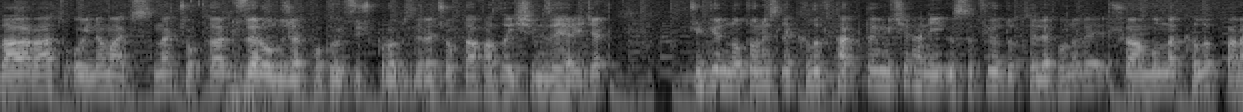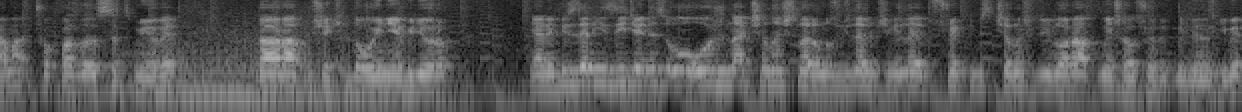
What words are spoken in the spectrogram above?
daha rahat oynama açısından çok daha güzel olacak Poco X3 Pro bizlere. Çok daha fazla işimize yarayacak. Çünkü Note 10S ile kılıf taktığım için hani ısıtıyordu telefonu ve şu an bunda kılıf var ama çok fazla ısıtmıyor ve daha rahat bir şekilde oynayabiliyorum. Yani bizden izleyeceğiniz o orijinal challenge'larımız güzel bir şekilde sürekli biz challenge videoları atmaya çalışıyorduk bildiğiniz gibi.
